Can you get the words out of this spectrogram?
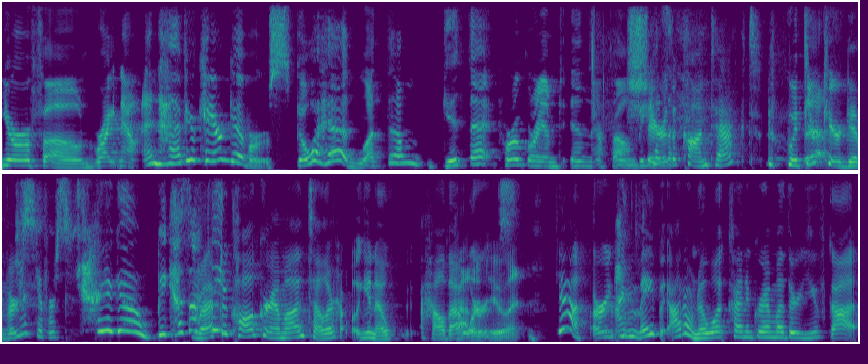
your phone right now and have your caregivers go ahead let them get that programmed in their phone share the contact with your caregivers. caregivers. There you go because I have to call grandma and tell her you know how that works. yeah or I, maybe i don't know what kind of grandmother you've got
